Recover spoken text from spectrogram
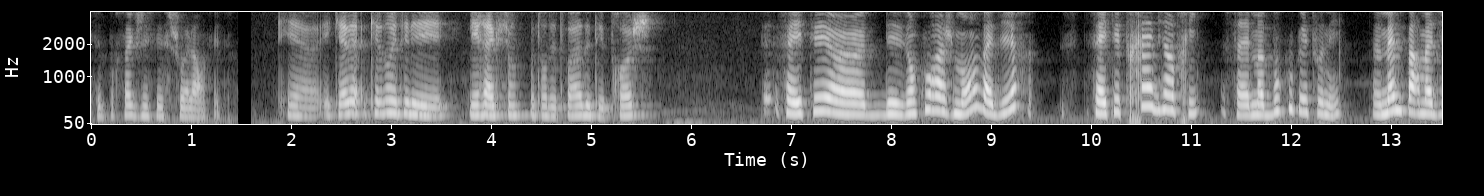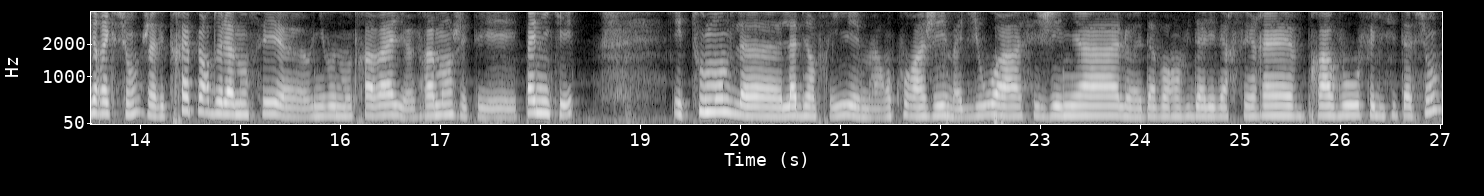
C'est pour ça que j'ai fait ce choix-là, en fait. Et, euh, et quelles, quelles, ont été les, les, réactions autour de toi, de tes proches? Ça a été euh, des encouragements, on va dire. Ça a été très bien pris. Ça m'a beaucoup étonnée. Euh, même par ma direction, j'avais très peur de l'annoncer au niveau de mon travail. Vraiment, j'étais paniquée. Et tout le monde l'a bien pris et m'a encouragé, m'a dit Ouah, c'est génial euh, d'avoir envie d'aller vers ses rêves, bravo, félicitations.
